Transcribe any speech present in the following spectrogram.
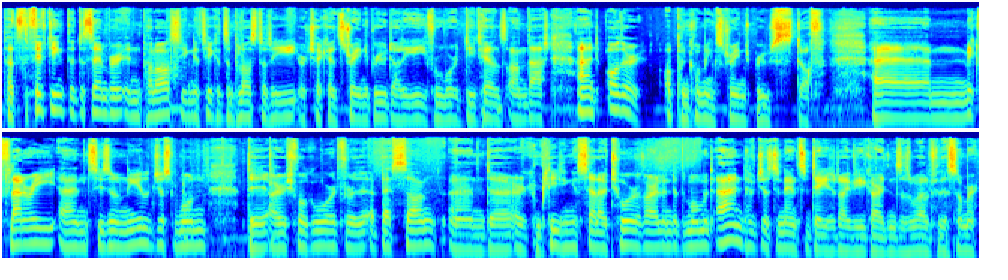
that's the 15th of December in Palace. You can get tickets on palace.ie or check out strangebrew.ie for more details on that and other up and coming Strange Brew stuff. Um, Mick Flannery and Susan O'Neill just won the Irish Folk Award for a best song and uh, are completing a sellout tour of Ireland at the moment and have just announced a date at Iveagh Gardens as well for the summer.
